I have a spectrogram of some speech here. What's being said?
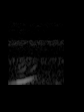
-hmm.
